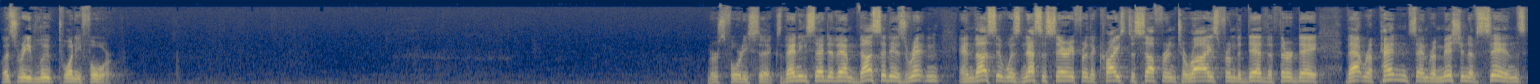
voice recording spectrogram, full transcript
Let's read Luke 24. Verse 46 Then he said to them, Thus it is written, and thus it was necessary for the Christ to suffer and to rise from the dead the third day, that repentance and remission of sins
